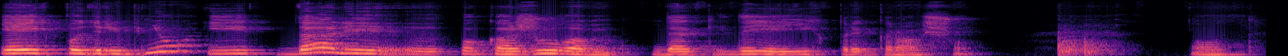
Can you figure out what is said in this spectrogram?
Я їх подрібню і далі е, покажу вам, де я їх прикрашу. От.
